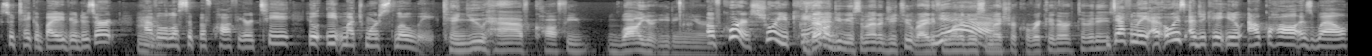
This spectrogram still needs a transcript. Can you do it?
So take a bite of your dessert, have a Hmm. little sip of coffee or tea. You'll eat much more slowly. Can you have coffee while you're eating your? Of course, sure, you can. That'll give you some energy too, right? If you want to do some Yeah. extracurricular activities. Definitely. I always educate, you know, alcohol as well.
